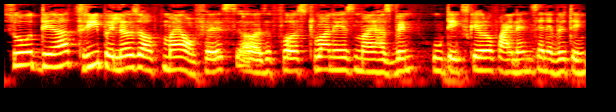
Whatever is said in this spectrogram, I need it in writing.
So there are three pillars of my office the first one is my husband who takes care of finance and everything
